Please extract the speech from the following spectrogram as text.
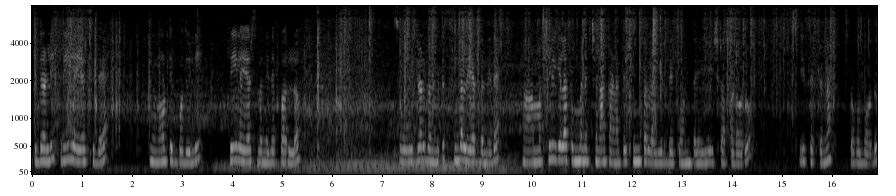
ಇದರಲ್ಲಿ ತ್ರೀ ಲೇಯರ್ಸ್ ಇದೆ. ನೀವು ನೋಡ್ತಿರ್ಬೋದು ಇಲ್ಲಿ ತ್ರೀ ಲೇಯರ್ಸ್ ಬಂದಿದೆ, ಪರ್ಲ್. ಸೊ ಇದರಲ್ಲಿ ಬಂದ್ಬಿಟ್ಟು ಸಿಂಗಲ್ ಲೇಯರ್ ಬಂದಿದೆ. ಮಕ್ಕಳಿಗೆಲ್ಲ ತುಂಬಾ ಚೆನ್ನಾಗಿ ಕಾಣುತ್ತೆ, ಸಿಂಪಲ್ ಆಗಿರಬೇಕು ಅಂತ ಹೇಳಿ ಇಷ್ಟಪಡೋರು ಈ ಸೆಟ್ಟನ್ನು ತಗೋಬೋದು.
